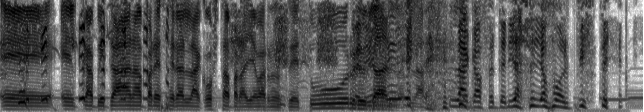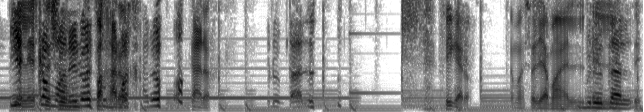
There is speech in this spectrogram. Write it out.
Eh, el capitán aparecerá en la costa para llevarnos de tour. Brutal. La cafetería se llama Alpiste y, Y el el este es un camarero es un pájaro. pájaro. Claro, Brutal. Fígaro. Además se llama el. el Brutal. este.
